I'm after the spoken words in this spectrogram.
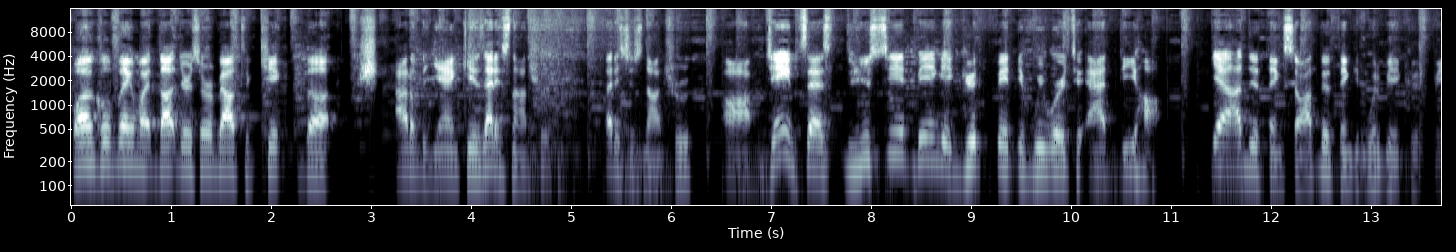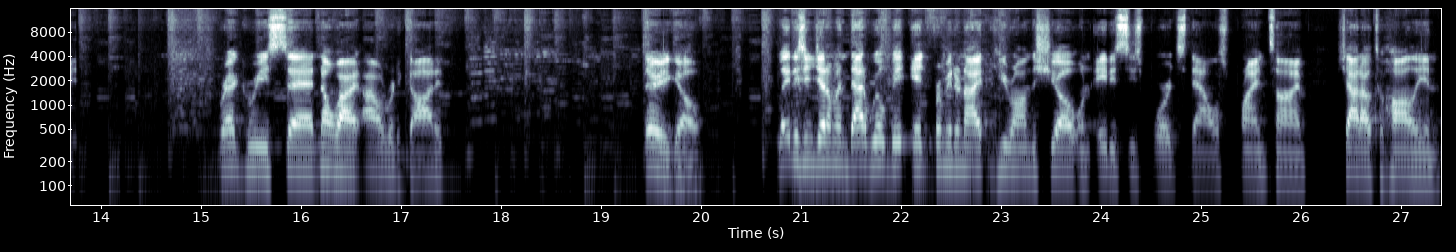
one cool thing, my Dodgers are about to kick the out of the Yankees. That is not true. That is just not true. Uh, James says, "Do you see it being a good fit if we were to add D Hop?" Yeah, I do think so. I do think it would be a good fit. Gregory said, no, I, I already got it. There you go. Ladies and gentlemen, that will be it for me tonight here on the show on A to Z Sports Dallas Prime Time. Shout out to Holly and,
